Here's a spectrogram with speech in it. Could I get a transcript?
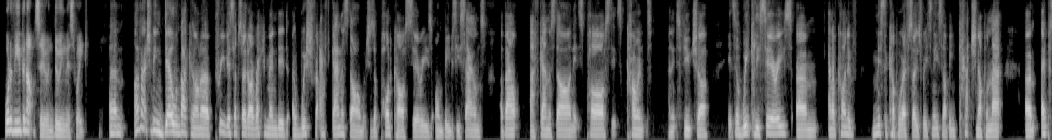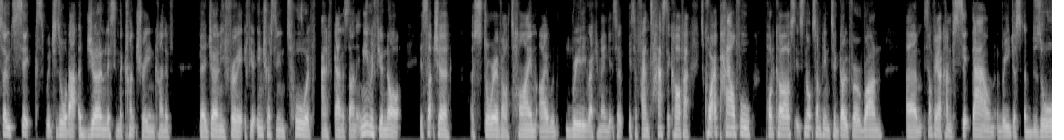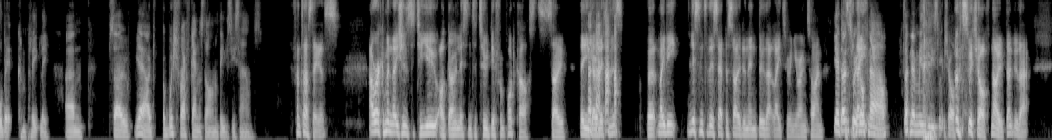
What have you been up to and doing this week? Um, I've actually been delving back on a previous episode. I recommended A Wish for Afghanistan, which is a podcast series on BBC Sounds about Afghanistan, its past, its current, and its future. It's a weekly series, um, and I've kind of missed a couple of episodes recently, so I've been catching up on that. Um, episode six, which is all about a journalist in the country and kind of their journey through it. If you're interested in tour of Afghanistan, and even if you're not, it's such a a story of our time. I would really recommend it. So it's a fantastic half hour. It's quite a powerful podcast. It's not something to go for a run um, something I kind of sit down and really just absorb it completely. Um, so yeah, I'd, I wish for Afghanistan on BBC Sounds. Fantastic. It's our recommendations to you are go and listen to two different podcasts. So there you go, listeners. But maybe listen to this episode and then do that later in your own time. Yeah, don't switch today... off now. Don't immediately switch off. don't switch off. No, don't do that.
